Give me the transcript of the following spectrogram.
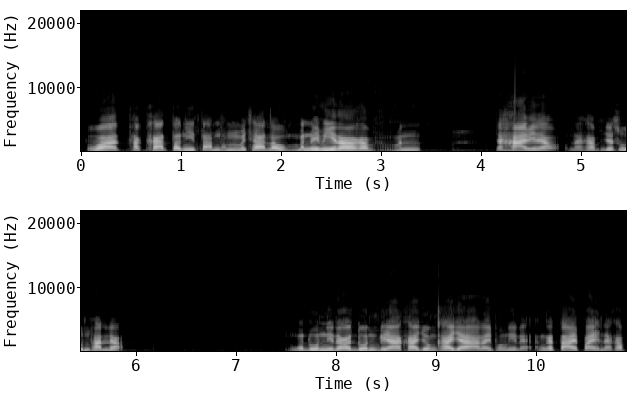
เพราะว่าผักคาดตอนนี้ตามธรรมชาติเรามันไม่มีแล้วครับ มันจะหายไปแล้วนะครับ จะสูญพันธุ์แล้ว มันก็โดนนี่แหละโดนยาฆ่ายงฆ่าหญ้าอะไรพวกนี้แหละมันก็ตายไปนะครับ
